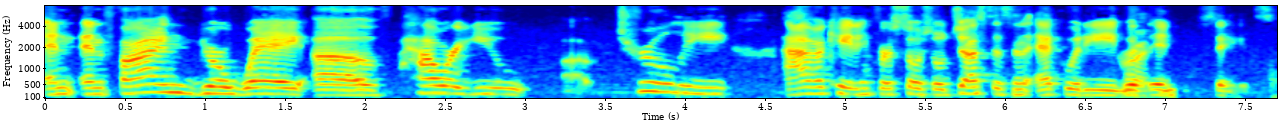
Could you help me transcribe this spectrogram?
and and find your way of how are you uh, truly advocating for social justice and equity right. within states.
